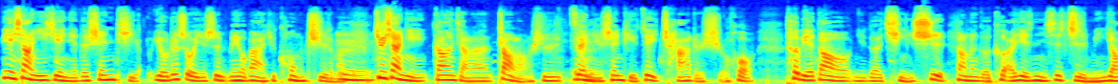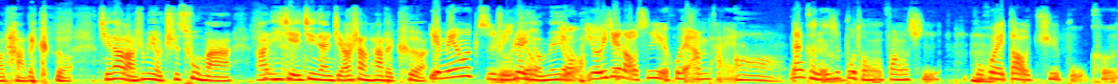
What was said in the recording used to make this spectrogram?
因为像怡姐你的身体有的时候也是没有办法去控制的嘛。嗯就像你刚刚讲了，赵老师在你身体最差的时候，特别到你的寝室上那个课，而且是你是指名邀他的课，其他老师没有吃醋吗？啊，怡姐竟然只要上他的课，也没有指名主任有没有有？有一些老师也会安排哦，那可能是不同的方式，不会到去补课。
